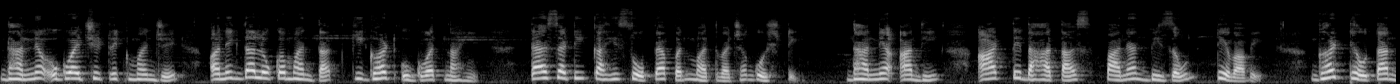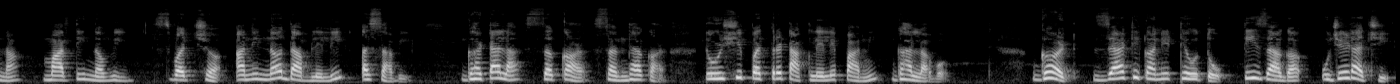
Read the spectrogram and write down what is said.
धान्य उगवायची ट्रिक म्हणजे अनेकदा लोक म्हणतात की घट उगवत नाही. त्यासाठी काही सोप्या पण महत्त्वाच्या गोष्टी. धान्य आधी आठ ते दहा तास पाण्यात भिजवून ठेवावे. घट ठेवताना माती नवी स्वच्छ आणि न दाबलेली असावी. घटाला सकाळ संध्याकाळ तुळशीपत्र टाकलेले पाणी घालावं. घट ज्या ठिकाणी ठेवतो ती जागा उजेडाची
